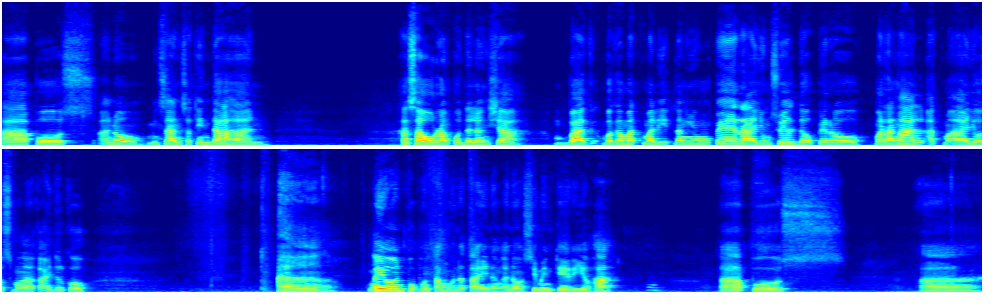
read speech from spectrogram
Tapos, ano, minsan sa tindahan, sasauran ko na lang siya. Bag, bagamat maliit lang yung pera, yung sweldo, pero marangal at maayos mga kaidol ko. Ah, ngayon, pupunta muna tayo ng ano, sementeryo, ha? Tapos, ah,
